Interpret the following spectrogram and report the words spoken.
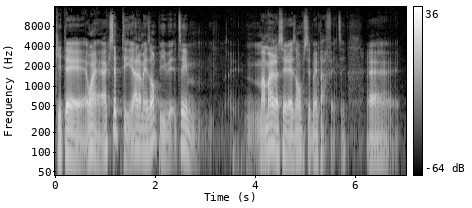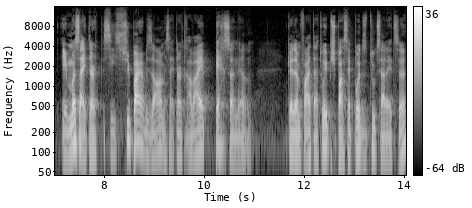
qui était. Ouais, accepté à la maison. Puis, tu sais, ma mère a ses raisons, puis c'est bien parfait. Euh, et moi, ça a été C'est super bizarre, mais ça a été un travail personnel que de me faire tatouer. Puis je pensais pas du tout que ça allait être ça.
